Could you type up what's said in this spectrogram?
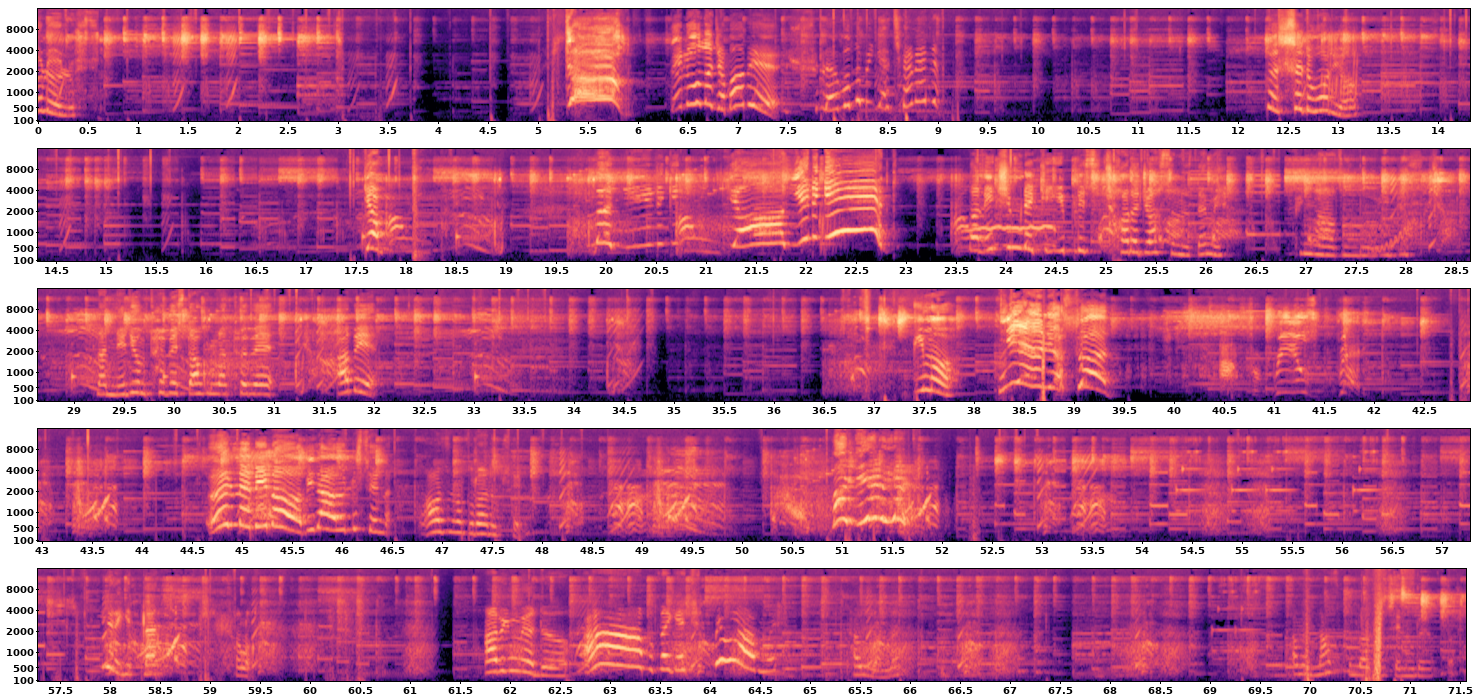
Öyle ölürsün. Ya! Deli olacağım abi. Şu level'ı bir geçemedim. Ya seni var ya. Ya. Lan yürü git. Ya yürü git. Lan içimdeki iblisi çıkaracaksınız değil mi? Film lazım bu iblis. Lan ne diyorum tövbe estağfurullah tövbe. Abi. Bimo. Niye ölüyorsun? Ölme Bimo. Bir daha ölürsen ağzına kırarım seni. Lan yürü git. Yürü git lan. Salak. Aa bilmiyordu. Aa burada geçit mi varmış? Tabii lan. Ama nasıl fırladım seni oraya kadar?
